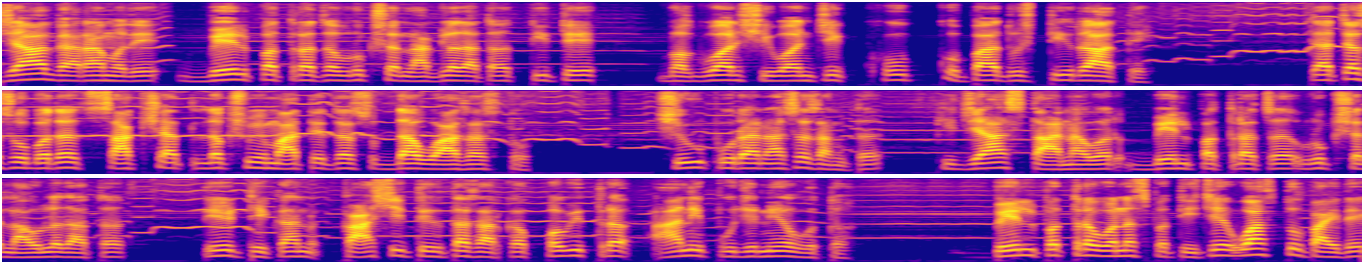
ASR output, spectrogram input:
ज्या घरामध्ये बेलपत्राचं वृक्ष लागलं जातं तिथे भगवान शिवांची खूप कृपादृष्टी राहते. त्याच्यासोबतच साक्षात लक्ष्मी मातेचा सुद्धा वास असतो. शिवपुराण असं सांगतं की ज्या स्थानावर बेलपत्राचं वृक्ष लावलं जातं ते ठिकाण काशी तीर्थासारखं पवित्र आणि पूजनीय होतं. बेलपत्र वनस्पतीचे वास्तू फायदे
